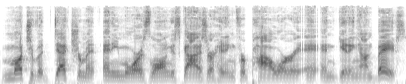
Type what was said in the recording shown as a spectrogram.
much of a detriment anymore as long as guys are hitting for power and, and getting on base.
